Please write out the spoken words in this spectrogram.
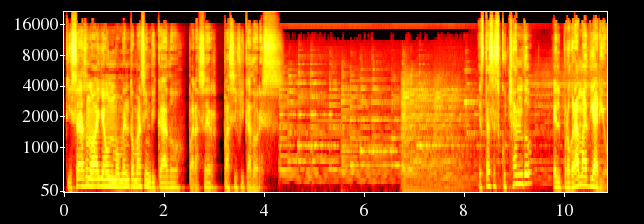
quizás no haya un momento más indicado para ser pacificadores. Estás escuchando el programa diario,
